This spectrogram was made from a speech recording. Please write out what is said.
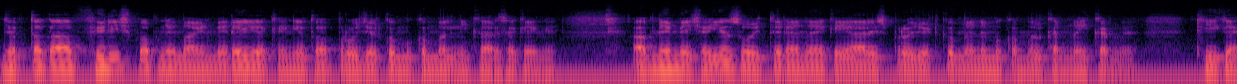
جب تک آپ فنش کو اپنے مائنڈ میں نہیں رکھیں گے تو آپ پروجیکٹ کو مکمل نہیں کر سکیں گے۔ آپ نے ہمیشہ یہ سوچتے رہنا ہے کہ یار اس پروجیکٹ کو میں نے مکمل کرنا ہی کرنا ہے۔ ٹھیک ہے،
